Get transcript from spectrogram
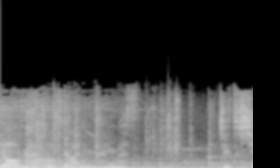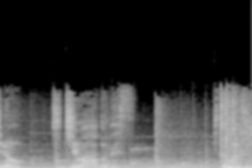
今日からお世話になります。術師のスチュワードです。ひとまず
